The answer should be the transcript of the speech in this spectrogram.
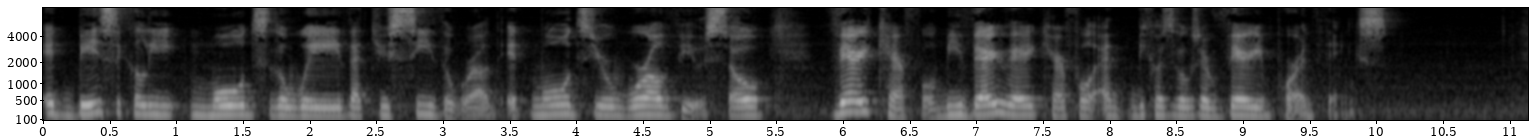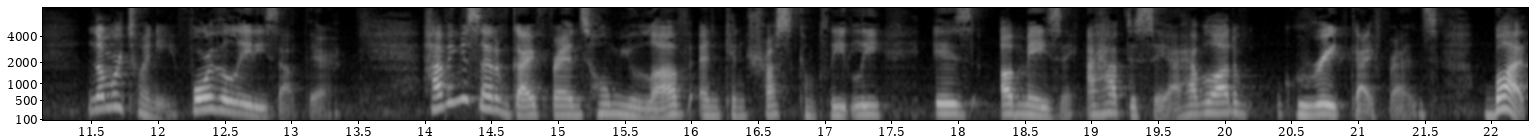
it basically molds the way that you see the world. It molds your worldview. So very careful. Be very, very careful, and because those are very important things. Number 20, for the ladies out there. Having a set of guy friends whom you love and can trust completely is amazing. I have to say, I have a lot of great guy friends. But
